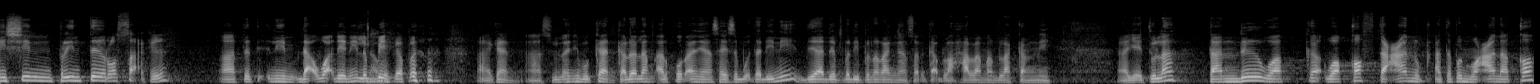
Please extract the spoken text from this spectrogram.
mesin printer rosak ke ha, ni dakwah dia ni lebih ke apa? Ha, kan? Ha, sebenarnya bukan. Kalau dalam al-Quran yang saya sebut tadi ni dia ada beri penerangan surat kat belah halaman belakang ni. Ha, iaitu tanda waqaf ta'anuk ataupun mu'anaqah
